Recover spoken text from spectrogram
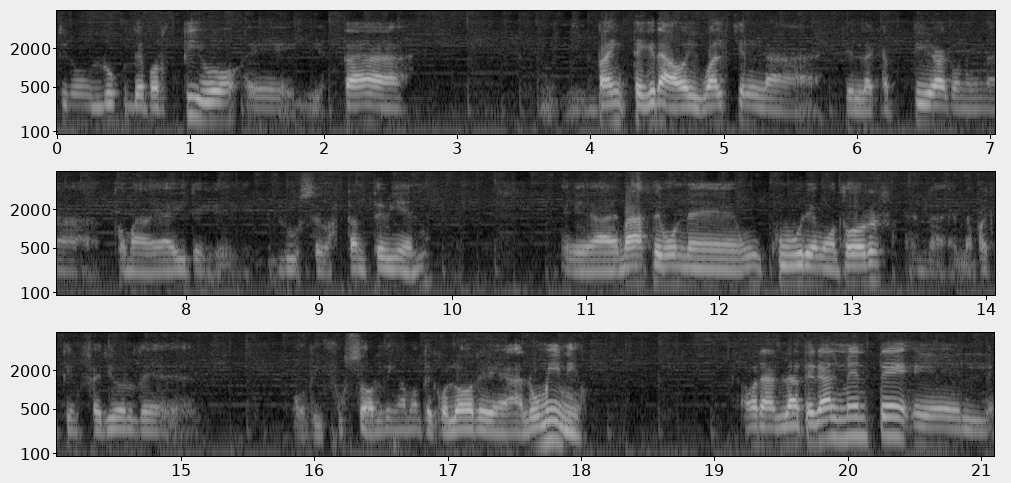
tiene un look deportivo eh, y está va integrado igual que en la, que en la captiva con una toma de aire que luce bastante bien. Además de un, un cubre motor en la, parte inferior de, o difusor, digamos, de color aluminio. Ahora, lateralmente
